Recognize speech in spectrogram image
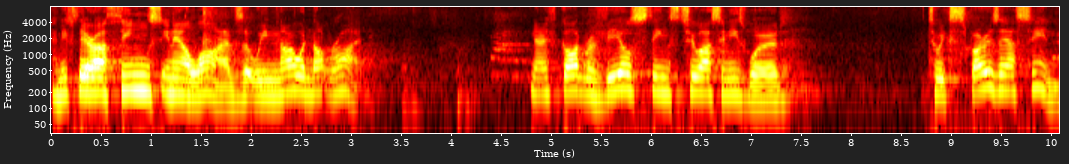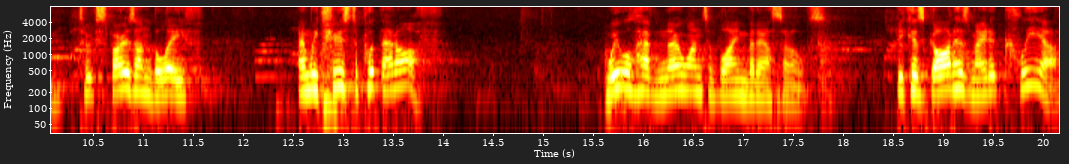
if there are things in our lives that we know are not right, know, if God reveals things to us in His Word to expose our sin, to expose unbelief, and we choose to put that off, we will have no one to blame but ourselves. Because God has made it clear.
